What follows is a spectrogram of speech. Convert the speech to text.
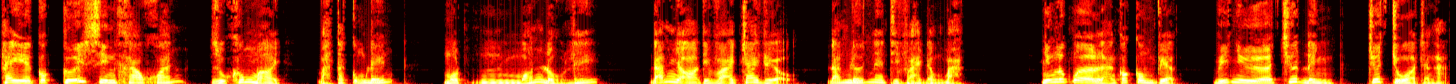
hay có cưới xin khao khoán, dù không mời, bà ta cũng đến. Một ừ, món đồ lễ. Đám nhỏ thì vài chai rượu, đám lớn thì vài đồng bạc. Những lúc ờ, làng có công việc, ví như chứa đình, chứa chùa chẳng hạn,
